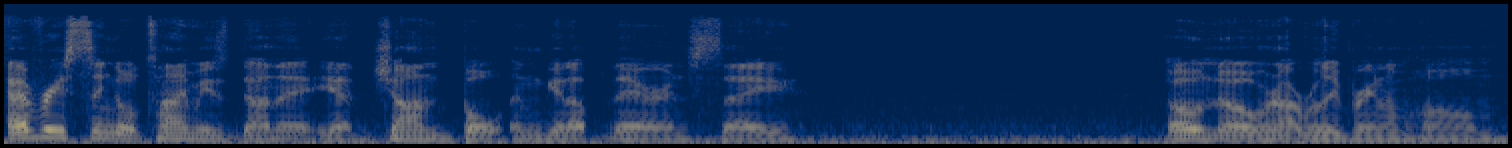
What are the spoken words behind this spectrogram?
Every single time he's done it, yeah, John Bolton get up there and say, "Oh no, we're not really bringing them home.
